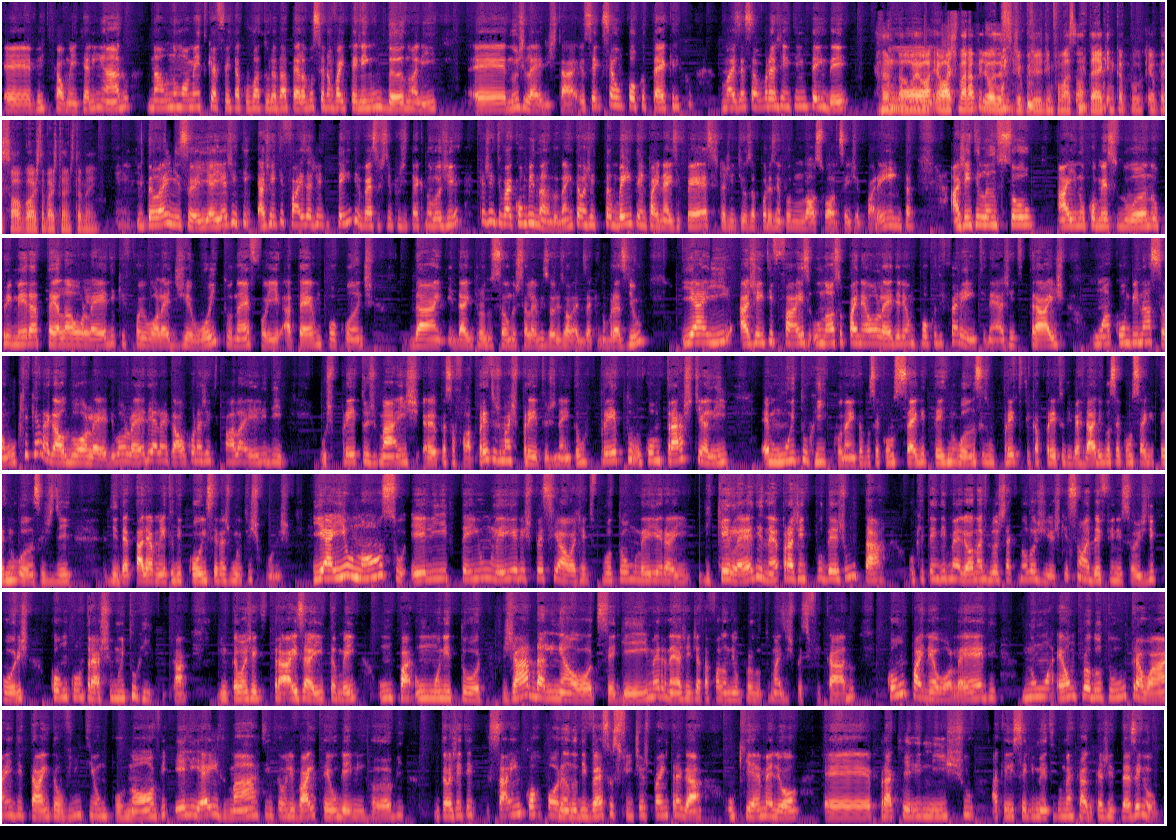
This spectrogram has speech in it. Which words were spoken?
é, verticalmente alinhado, no momento que é feita a curvatura da tela, você não vai ter nenhum dano ali é, nos LEDs, tá? Eu sei que isso é um pouco técnico, mas é só para a gente entender. Não, eu, eu acho maravilhoso esse tipo de, de, informação técnica, porque o pessoal gosta bastante também. Então é isso. E aí a gente, a gente faz, a gente tem diversos tipos de tecnologia que a gente vai combinando, né? Então a gente também tem painéis IPS que a gente usa, por exemplo, no nosso Odyssey G40. A gente lançou aí no começo do ano a primeira tela OLED, que foi o OLED G8, né? Foi até um pouco antes da, da introdução dos televisores OLEDs aqui no Brasil. E aí a gente faz o nosso painel OLED, ele é um pouco diferente, né? A gente traz uma combinação. O que, que é legal do OLED? O OLED é legal quando a gente fala ele de os pretos mais, é, o pessoal fala pretos mais pretos, né? Então, o preto, o contraste ali é muito rico, né? Então você consegue ter nuances, o preto fica preto de verdade e você consegue ter nuances de de detalhamento de cor em cenas muito escuras. E aí o nosso, ele tem um layer especial. A gente botou um layer aí de QLED, né, para a gente poder juntar o que tem de melhor nas duas tecnologias, que são as definições de cores com um contraste muito rico, tá? Então a gente traz aí também um, um monitor já da linha Odyssey Gamer, né? A gente já está falando de um produto mais especificado, com painel OLED, num, é um produto ultra wide, tá? Então 21 por 9. Ele é smart, então ele vai ter o Gaming Hub. Então a gente sai incorporando diversos features para entregar o que é melhor é, para aquele nicho, aquele segmento do mercado que a gente desenhou.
